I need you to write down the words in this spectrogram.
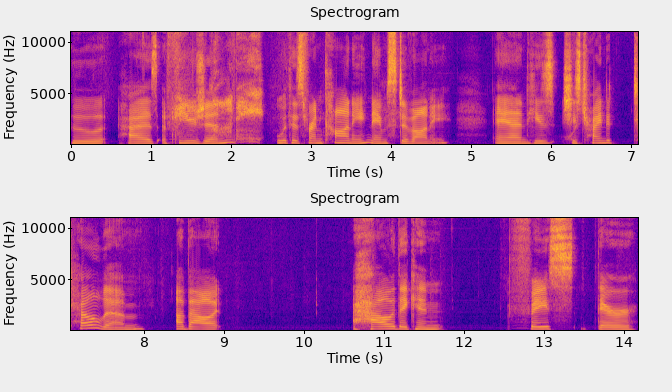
who has a fusion with his friend Connie named Stevonnie. And he's she's trying to tell them about how they can face their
